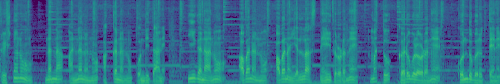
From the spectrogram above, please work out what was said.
ಕೃಷ್ಣನು ನನ್ನ ಅಣ್ಣನನ್ನು, ಅಕ್ಕನನ್ನು ಕೊಂದಿದ್ದಾನೆ. ಈಗ ನಾನು ಅವನನ್ನು ಅವನ ಎಲ್ಲ ಸ್ನೇಹಿತರೊಡನೆ ಮತ್ತು ಕರುಗಳೊಡನೆ ಕೊಂದು ಬರುತ್ತೇನೆ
